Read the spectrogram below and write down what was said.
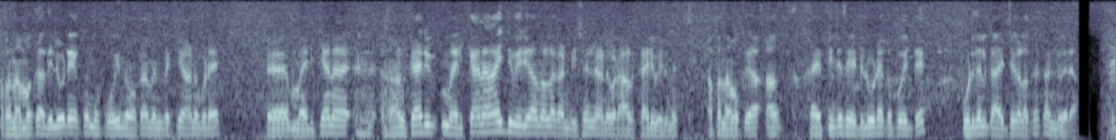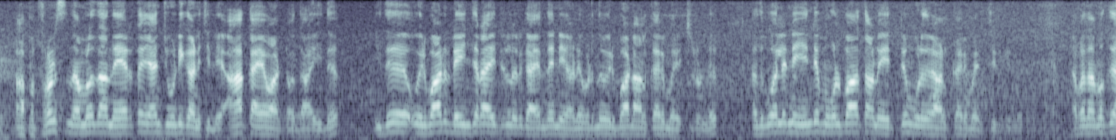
അപ്പോൾ നമുക്ക് അതിലൂടെയൊക്കെ ഒന്ന് പോയി നോക്കാം എന്തൊക്കെയാണ് ഇവിടെ മരിക്കാൻ ആൾക്കാർ മരിക്കാനായിട്ട് വരിക എന്നുള്ള കണ്ടീഷനിലാണ് ഇവിടെ ആൾക്കാർ വരുന്നത്. അപ്പോൾ നമുക്ക് ആ കയത്തിന്റെ സൈഡിലൂടെയൊക്കെ പോയിട്ട് കൂടുതൽ കാഴ്ചകളൊക്കെ കണ്ടുവരാം. അപ്പോൾ ഫ്രണ്ട്സ് നമ്മളിതാ നേരത്തെ ഞാൻ ചൂണ്ടിക്കാണിച്ചില്ലേ ആ കയവാട്ടോ ഇതാ ഇത്. ഇത് ഒരുപാട് ഡേഞ്ചർ ആയിട്ടുള്ളൊരു കയം തന്നെയാണ്. ഇവിടുന്ന് ഒരുപാട് ആൾക്കാർ മരിച്ചിട്ടുണ്ട്. അതുപോലെ തന്നെ ഇതിന്റെ മുകൾ ഭാഗത്താണ് ഏറ്റവും കൂടുതൽ ആൾക്കാർ മരിച്ചിരിക്കുന്നത്. അപ്പോൾ നമുക്ക്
